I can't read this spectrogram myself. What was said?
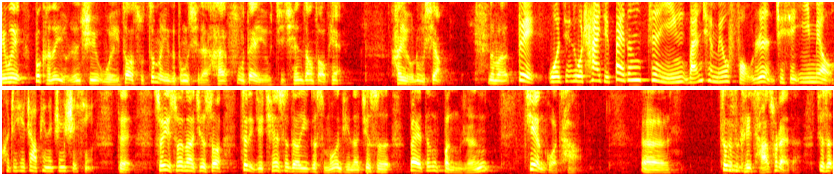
因为不可能有人去伪造出这么一个东西来，还附带有几千张照片。还有录像，那么对我我插一句，拜登阵营完全没有否认这些 email 和这些照片的真实性。对，所以说呢，就是说这里就牵涉到一个什么问题呢？就是拜登本人见过他，呃，这个是可以查出来的。就是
